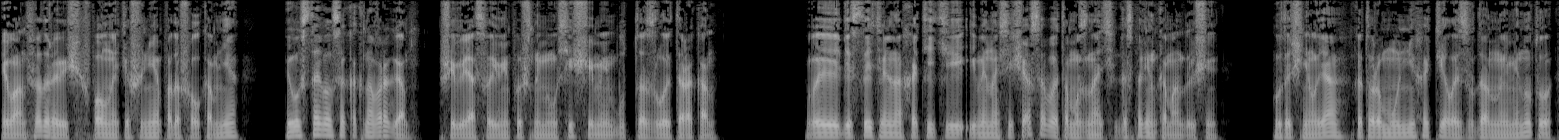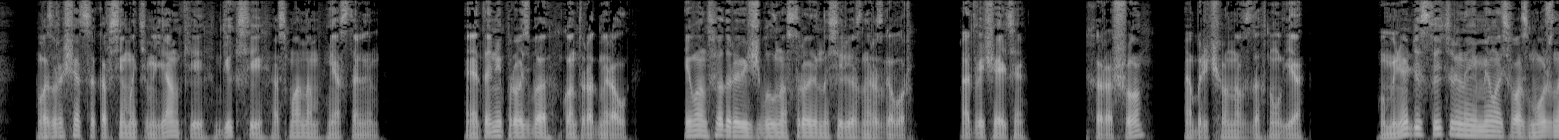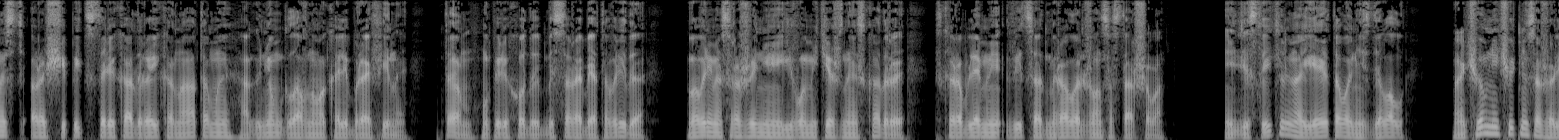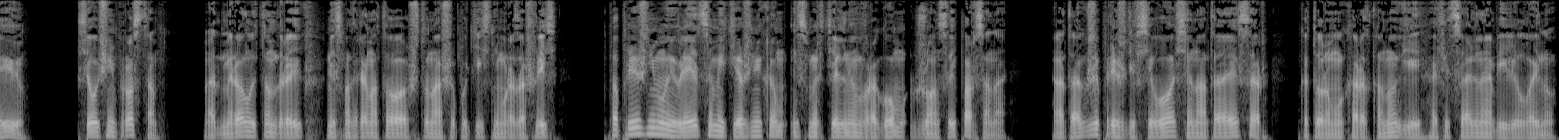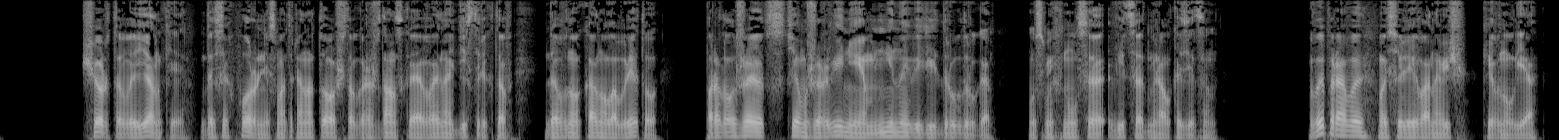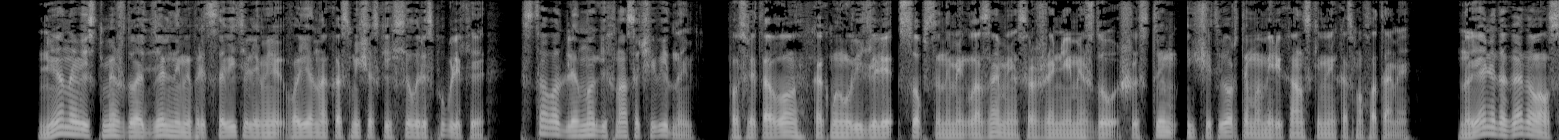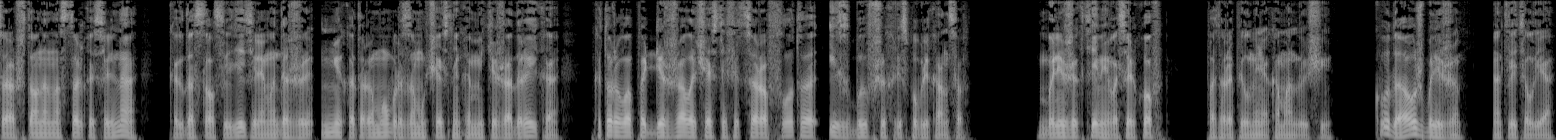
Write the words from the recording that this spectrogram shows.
Иван Федорович в полной тишине подошел ко мне и уставился как на врага, шевеля своими пышными усищами, будто злой таракан. «Вы действительно хотите именно сейчас об этом узнать, господин командующий?» — уточнил я, которому не хотелось в данную минуту возвращаться ко всем этим Янке, Дикси, Османам и остальным. «Это не просьба, контр-адмирал». Иван Федорович был настроен на серьезный разговор. «Отвечайте». «Хорошо», — обреченно вздохнул я. У меня действительно имелась возможность расщепить старика Дрейка на атомы огнем главного калибра Афины, там, у перехода Бессарабия-Таврида, во время сражения его мятежной эскадры с кораблями вице-адмирала Джонса-старшего. И действительно, я этого не сделал, о чем ничуть не сожалею. Все очень просто. Адмирал Итан Дрейк, несмотря на то, что наши пути с ним разошлись, по-прежнему является мятежником и смертельным врагом Джонса и Парсона, а также, прежде всего, Сената АСР, которому Коротконогий официально объявил войну. Чертовы янки, до сих пор, несмотря на то, что гражданская война дистриктов давно канула в лету, продолжают с тем же рвением ненавидеть друг друга, усмехнулся вице-адмирал Казицын. «Вы правы, Василий Иванович», — кивнул я. «Ненависть между отдельными представителями военно-космических сил республики стала для многих нас очевидной, После того, как мы увидели собственными глазами сражение между шестым и четвертым американскими космофлотами. Но я не догадывался, что она настолько сильна, когда стал свидетелем и даже некоторым образом участником мятежа Дрейка, которого поддержала часть офицеров флота из бывших республиканцев. «Ближе к теме, Васильков», — поторопил меня командующий. «Куда уж ближе», — ответил я.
